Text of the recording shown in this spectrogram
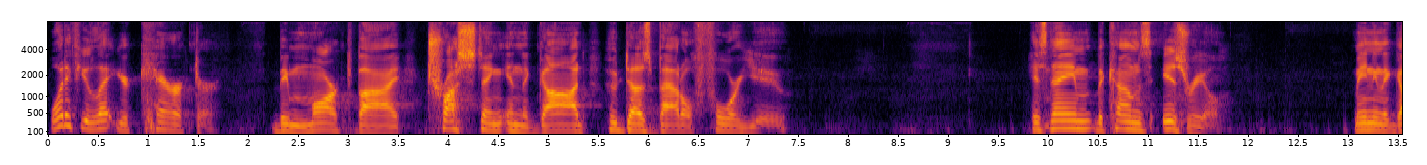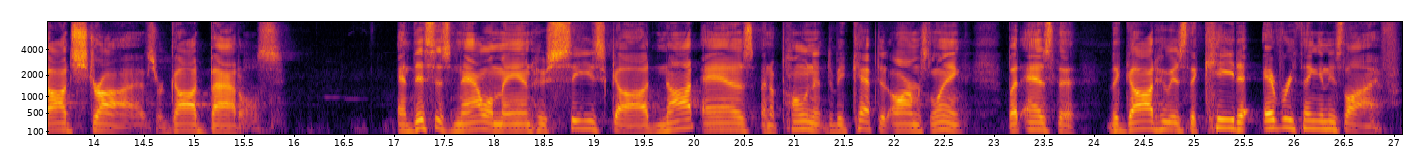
What if you let your character be marked by trusting in the God who does battle for you? His name becomes Israel, meaning that God strives or God battles. And this is now a man who sees God not as an opponent to be kept at arm's length, but as the, the God who is the key to everything in his life.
